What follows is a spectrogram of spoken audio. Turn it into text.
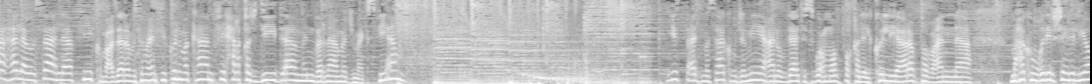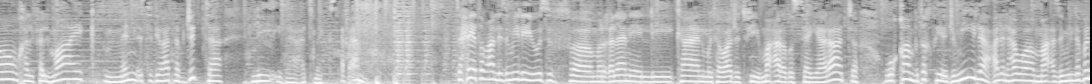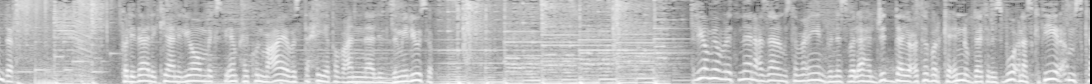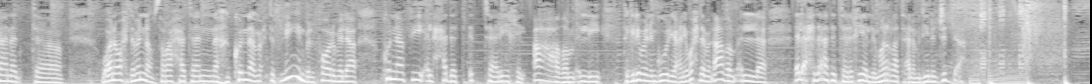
يا هلا وسهلا فيكم اعزائنا المستمعين في كل مكان في حلقة جديدة من برنامج Mix PM. يسعد مساكم جميعا وبداية أسبوع موفقة للكل. يا رب طبعا معكم غدير الشهري اليوم خلف المايك من استديوهاتنا بجدة لإذاعة Mix FM. تحية طبعا لزميلي يوسف مرغلاني اللي كان متواجد في معرض السيارات وقام بتغطية جميلة على الهواء مع زميلنا بندر. فلذلك يعني اليوم Mix PM حيكون معايا بس تحية طبعا للزميل يوسف. اليوم يوم الاثنين اعزائنا المستمعين بالنسبة لأهل جدة يعتبر كأنه بداية الأسبوع. ناس كثير أمس كانت آه، وأنا واحدة منهم صراحة. كنا محتفلين بالفورمولا كنا في الحدث التاريخي الأعظم اللي تقريبا نقول يعني واحدة من أعظم ال- الأحداث التاريخية اللي مرت على مدينة جدة.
